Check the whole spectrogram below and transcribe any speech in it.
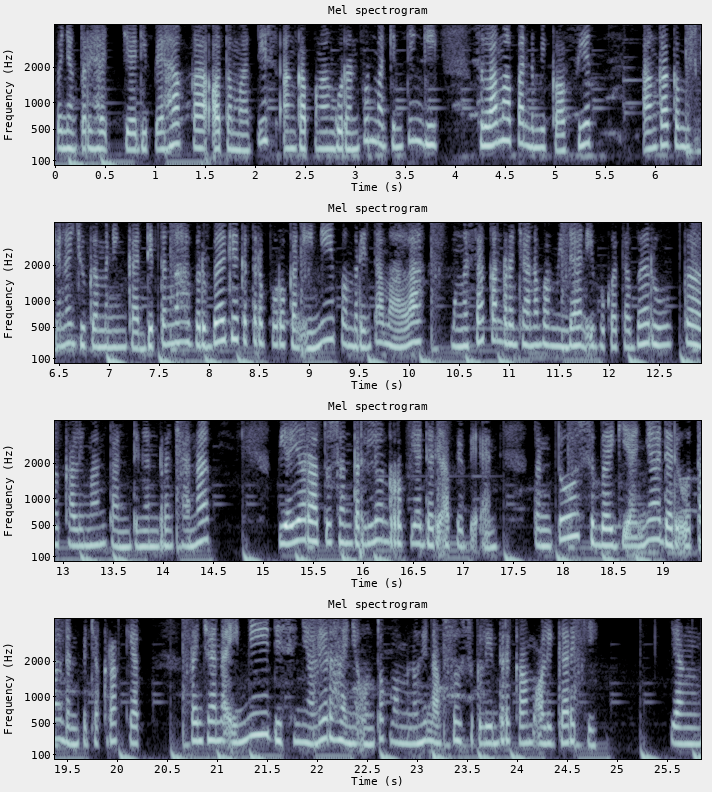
Banyak terjadi PHK, otomatis angka pengangguran pun makin tinggi. Selama pandemi COVID, Angka kemiskinan juga meningkat. Di tengah berbagai keterpurukan ini, pemerintah malah mengesahkan rencana pemindahan ibu kota baru ke Kalimantan dengan rencana biaya ratusan triliun rupiah dari APBN. Tentu sebagiannya dari utang dan pajak rakyat. Rencana ini disinyalir hanya untuk memenuhi nafsu segelintir kaum oligarki yang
